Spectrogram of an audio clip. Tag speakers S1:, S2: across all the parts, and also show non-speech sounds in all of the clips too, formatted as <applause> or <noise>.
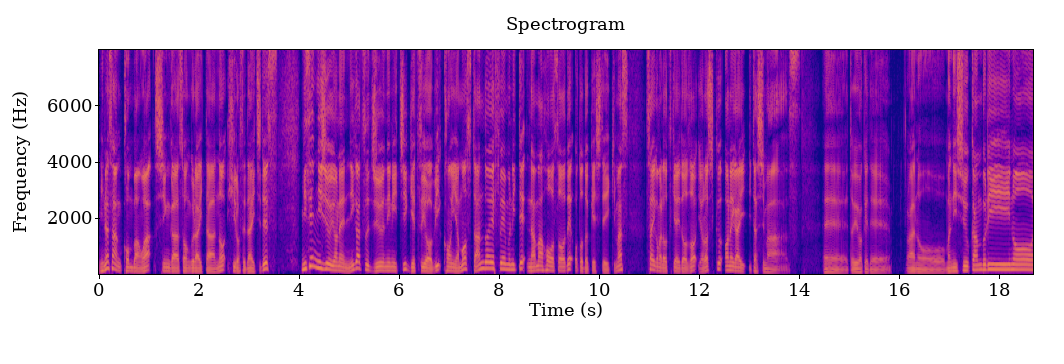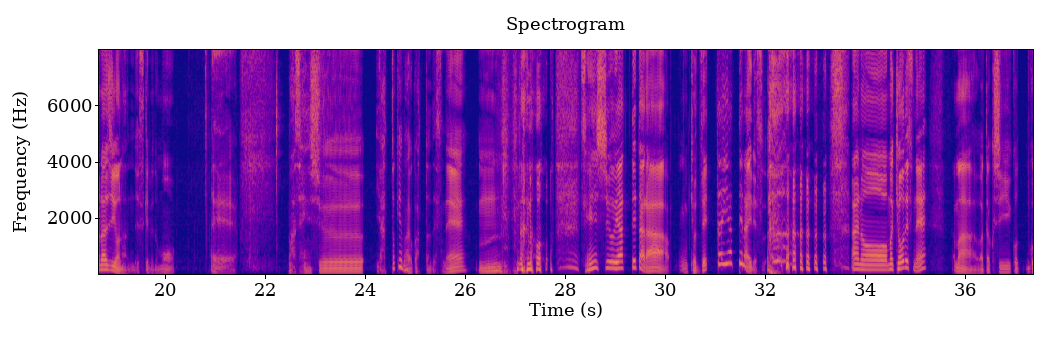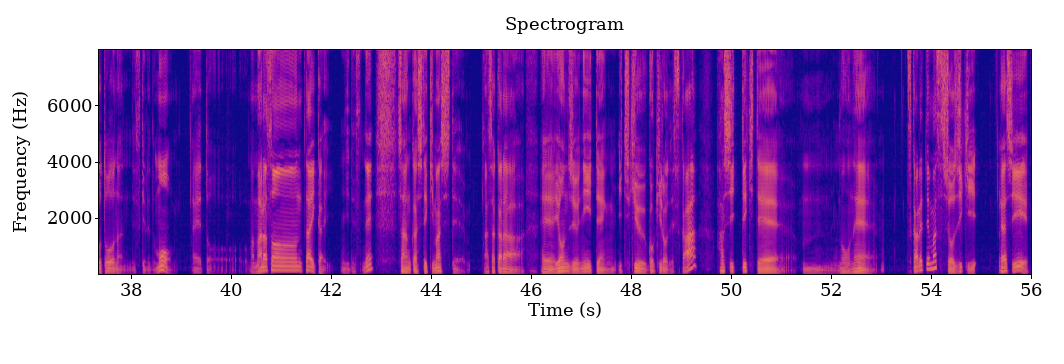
S1: 皆さんこんばんは。シンガーソングライターの広瀬大地です。2024年2月12日月曜日今夜もスタンド FM にて生放送でお届けしていきます。最後までお付き合いどうぞよろしくお願いいたします。えー、というわけであのー、まあ、2週間ぶりのラジオなんですけれどもえー、まあ先週やっとけばよかったですね。うん、<laughs> あの、先週やってたら、今日絶対やってないです。<laughs> あのー、まあ、今日ですね、まあ、私、後藤なんですけれども、えっ、ー、と、まあ、マラソン大会にですね、参加してきまして、朝から、えー、42.195キロですか？走ってきて、うん、もうね、疲れてます、正直。やし、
